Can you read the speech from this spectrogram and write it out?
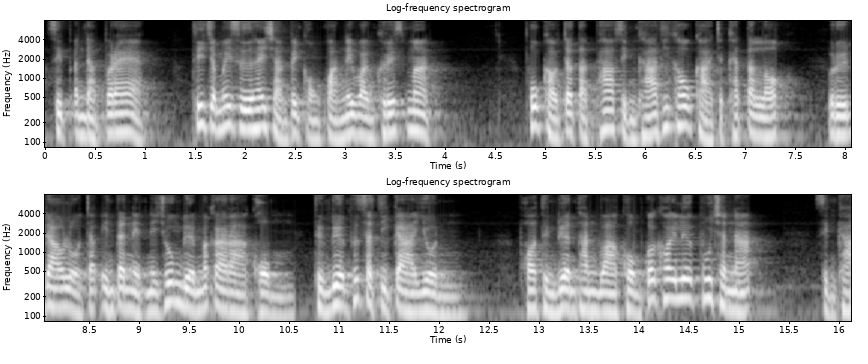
10 อันดับแรก ที่จะไม่ซื้อให้ฉันเป็นของขวัญในวันคริสต์มาส พวกเขาจะตัดภาพสินค้าที่เข้าขายจากแคตตาล็อก หรือดาวน์โหลดจากอินเทอร์เน็ตในช่วงเดือนมกราคม ถึงเดือนพฤศจิกายน พอถึงเดือนธันวาคมก็ค่อยเลือกผู้ชนะ สินค้า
